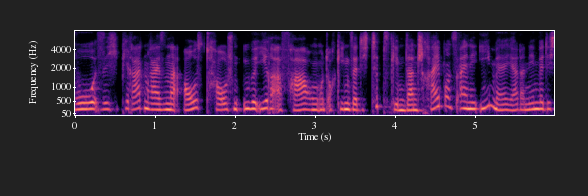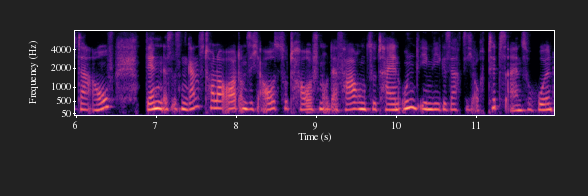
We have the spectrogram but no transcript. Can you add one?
wo sich Piratenreisende austauschen über ihre Erfahrungen und auch gegenseitig Tipps geben, dann schreib uns eine E-Mail, ja, dann nehmen wir dich da auf, denn es ist ein ganz toller Ort, um sich auszutauschen und Erfahrungen zu teilen und eben, wie gesagt, sich auch Tipps einzuholen.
